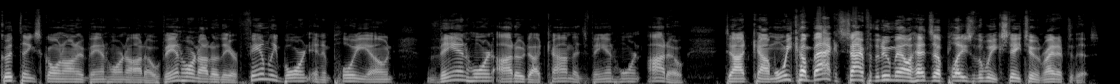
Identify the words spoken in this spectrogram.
good things going on at Van Horn Auto. Van Horn Auto, they are family born and employee owned. VanHornAuto.com. That's VanHornAuto.com. When we come back, it's time for the NuMale heads up plays of the week. Stay tuned right after this.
